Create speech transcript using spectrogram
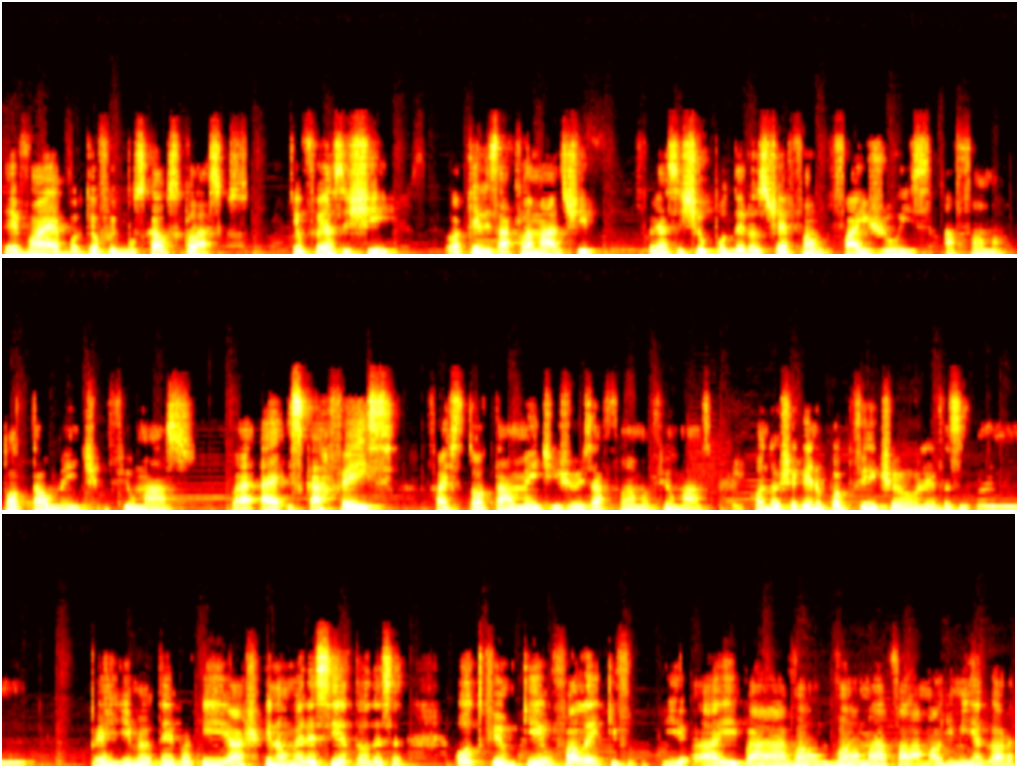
teve uma época que eu fui buscar os clássicos, que eu fui assistir aqueles aclamados, tipo, fui assistir o Poderoso Chefão, faz juiz, a fama, totalmente, um filmaço. A- a Scarface faz totalmente juiz à fama, filmaço. Quando eu cheguei no Pulp Fiction, eu olhei e falei assim: hum, perdi meu tempo aqui, acho que não merecia toda essa. Outro filme que eu falei que. aí, vá, vamos, vamos falar mal de mim. Agora,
